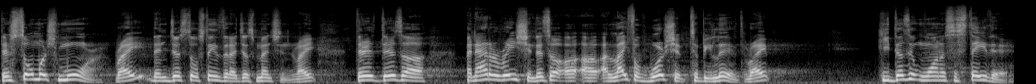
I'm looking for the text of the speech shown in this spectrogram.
There's so much more, right, than just those things that I just mentioned, right? There, there's a, an adoration, there's a, a, a life of worship to be lived, right? He doesn't want us to stay there.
